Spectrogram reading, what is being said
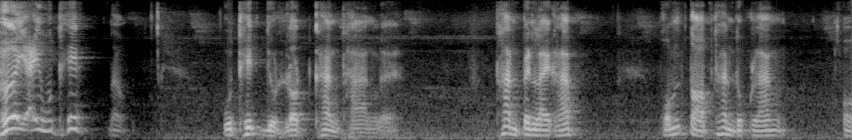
เฮ้ย ไออุทิศอุทิศหยุดรถข้างทางเลย ท่านเป็นไรครับ ผมตอบท่านทุกครั้งโอ้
